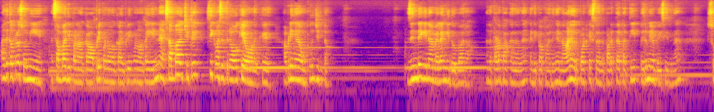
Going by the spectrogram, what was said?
அதுக்கப்புறம் சொன்னியே சம்பாதிப்பனாக்கா அப்படி பண்ணுவாக்கா இப்படி பண்ணுவாக்கா என்ன? சம்பாதிச்சுட்டு சீக்கிரமாக செத்துட்டா ஓகேவா உனக்கு? அப்படிங்கிற அவன் புரிஞ்சுக்கிட்டான். ஜிந்தகினா மெலங்கி தோபாரா? அந்த படம் பார்க்காதவங்க கண்டிப்பாக பாருங்கள் நானே ஒரு பாட்காஸ்ட்டில் அந்த படத்தை பற்றி பெருமையாக பேசியிருந்தேன். So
